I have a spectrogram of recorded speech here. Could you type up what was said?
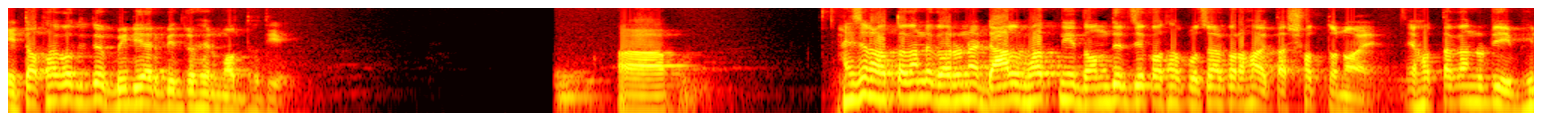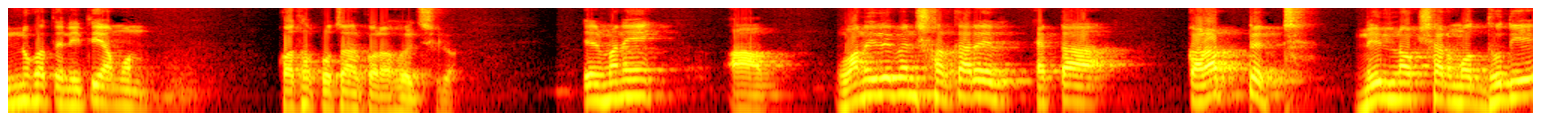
এই তথাকথিত বিডিআর বিদ্রোহের মধ্য দিয়ে। এছাড়া হত্যাকাণ্ডের ঘটনায় ডাল ভাত নিয়ে দ্বন্দ্বের যে কথা প্রচার করা হয় তা সত্য নয়। এই হত্যাকাণ্ডটি ভিন্ন খাতে নীতি এমন কথা প্রচার করা হয়েছিল। এর মানে ওয়ান ইলেভেন সরকারের একটা কারাপ্টেড নীল নকশার মধ্য দিয়ে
